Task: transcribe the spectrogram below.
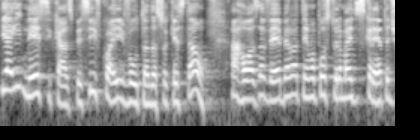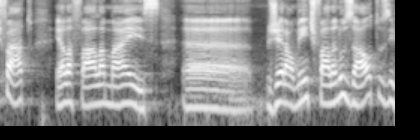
E aí nesse caso específico, aí voltando à sua questão, a Rosa Weber ela tem uma postura mais discreta de fato. Ela fala mais Uh, geralmente fala nos autos e,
